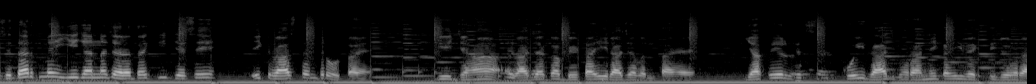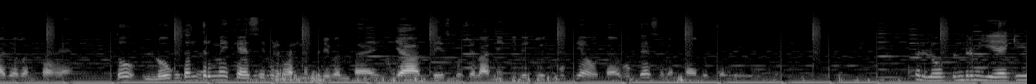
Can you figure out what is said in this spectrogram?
सिद्धार्थ मैं ये जानना चाह रहा था कि जैसे एक राजतंत्र होता है कि जहाँ राजा का बेटा ही राजा बनता है या फिर कोई राजघराने का ही व्यक्ति जो है राजा बनता है तो लोकतंत्र में कैसे प्रधानमंत्री बनता है या देश को चलाने के लिए जो एक मुखिया होता है वो कैसे बनता है लोकतंत्र में? तो लोकतंत्र में ये है कि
